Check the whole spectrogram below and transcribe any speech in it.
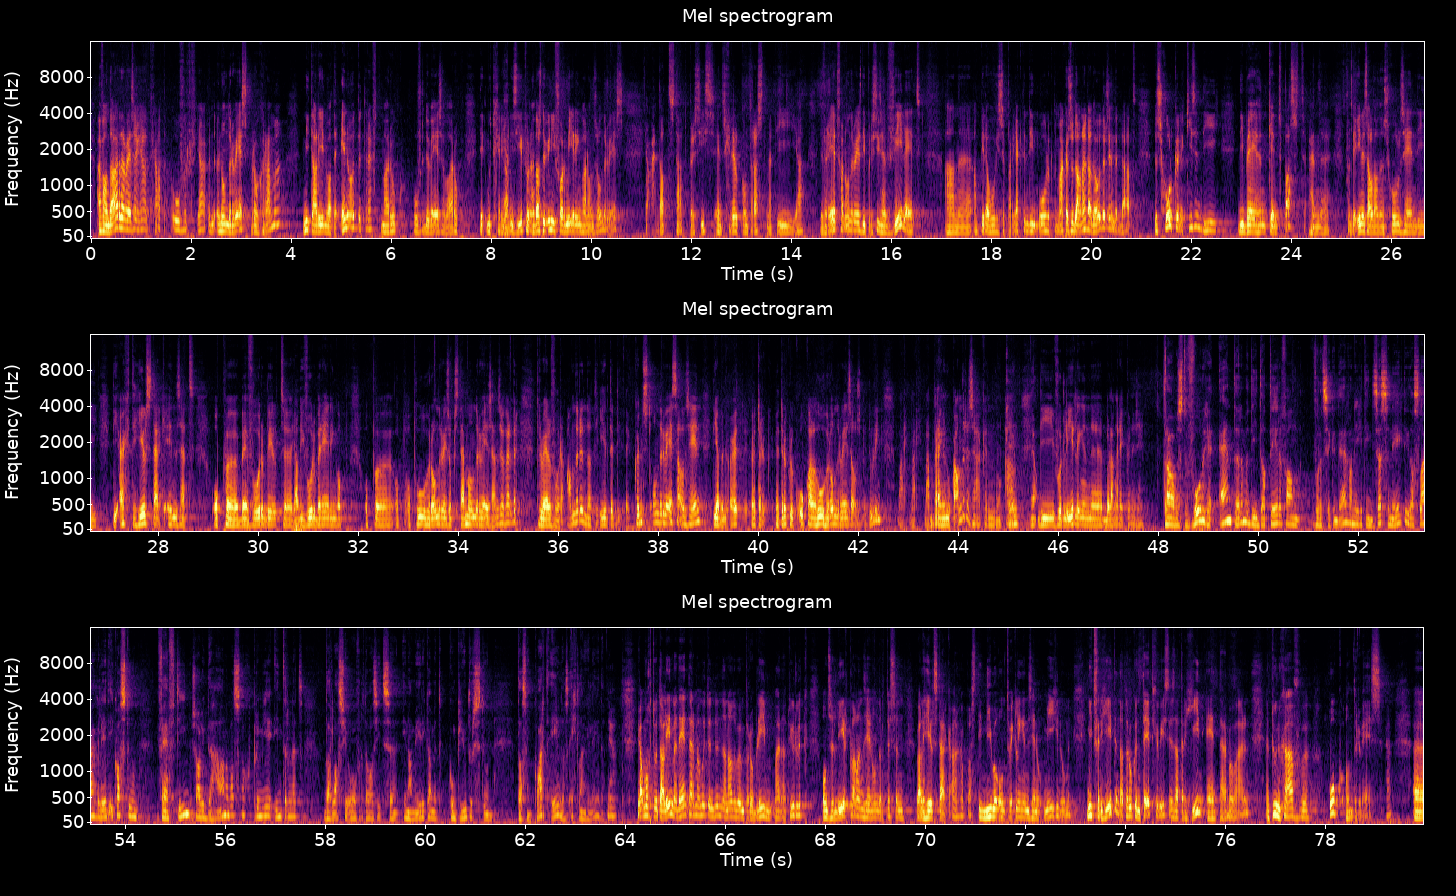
En vandaar dat wij zeggen, het gaat over ja, een, een onderwijsprogramma, niet alleen wat de inhoud betreft, maar ook over de wijze waarop dit moet gerealiseerd worden. En dat is de uniformering van ons onderwijs. Ja, dat staat precies in schril contrast met die, ja, de vrijheid van onderwijs, die precies een veelheid aan, uh, aan pedagogische projecten dient mogelijk te maken, zodanig dat ouders inderdaad de school kunnen kiezen die, die bij hun kind past. En uh, voor de ene zal dat een school zijn die, die echt heel sterk inzet op uh, bijvoorbeeld uh, ja, die voorbereiding op, op, uh, op, op hoger onderwijs, op stemonderwijs en zo verder. Terwijl voor anderen dat eerder kunstonderwijs zal zijn, die hebben uit, uitdruk, uitdrukkelijk ook wel hoger onderwijs als bedoeling, maar, maar, maar brengen ook andere zaken okay, aan ja. die voor leerlingen belangrijk kunnen zijn. Trouwens, de vorige eindtermen die dateren van voor het secundair van 1996, dat is lang geleden. Ik was toen 15, Jean-Luc Dehane was nog premier internet. Daar las je over. Dat was iets eh, in Amerika met computers toen. Dat is een kwart eeuw, dat is echt lang geleden. Ja. ja, mochten we het alleen met eindtermen moeten doen, dan hadden we een probleem. Maar natuurlijk, onze leerplannen zijn ondertussen wel heel sterk aangepast. Die nieuwe ontwikkelingen zijn ook meegenomen. Niet vergeten dat er ook een tijd geweest is dat er geen eindtermen waren. En toen gaven we ook onderwijs. Hè.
